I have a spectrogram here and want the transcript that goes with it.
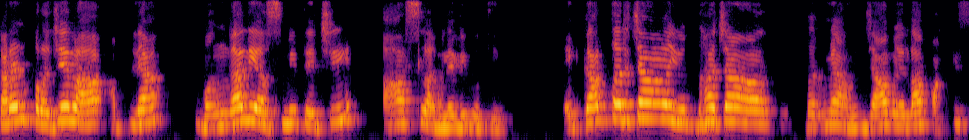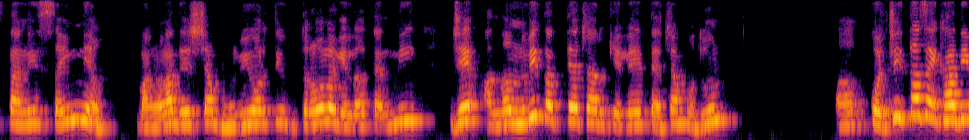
कारण प्रजेला आपल्या बंगाली अस्मितेची आस लागलेली होती. एकाहत्तरच्या युद्धाच्या दरम्यान ज्या वेळेला पाकिस्तानी सैन्य बांगलादेशच्या भूमीवरती उतरवलं गेलं, त्यांनी जे अनन्वित अत्याचार केले त्याच्यामधून क्वचितच एखादी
